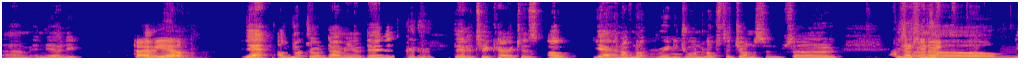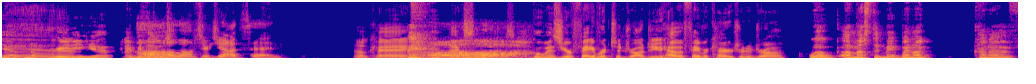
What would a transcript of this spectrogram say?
um in the early. Daimio. Yeah, I've not drawn Daimio. They're the they're the two characters. Oh, yeah, and I've not really drawn Lobster Johnson, so you know, kind of. oh Yeah, I've not man. really uh, played with Oh, those. Lobster Johnson. Okay, Oh. excellent. Who is your favorite to draw? Do you have a favorite character to draw? Well, I must admit, when I kind of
